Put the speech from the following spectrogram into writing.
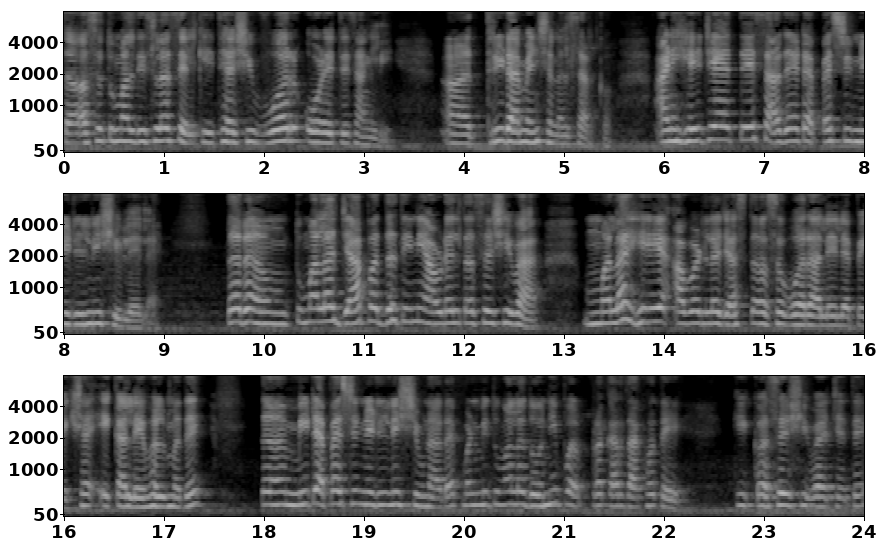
तर असं तुम्हाला दिसलं असेल की इथे अशी वर ओळ येते चांगली. थ्री डायमेन्शनलसारखं आणि हे जे आहे ते साध्या टॅपॅस्ट्री निडलनी शिवलेलं आहे. तर तुम्हाला ज्या पद्धतीने आवडेल तसं शिवा. मला हे आवडलं जास्त असं वर आलेल्यापेक्षा एका लेव्हलमध्ये तर मी टॅपॅस्ट्री निडलनी शिवणार आहे पण मी तुम्हाला दोन्ही प प्रकार दाखवते. की कसे शिवायचे ते?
